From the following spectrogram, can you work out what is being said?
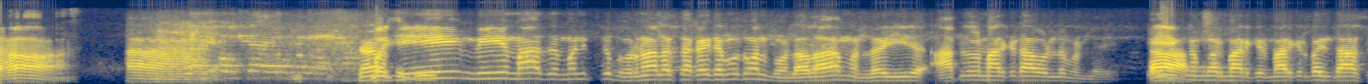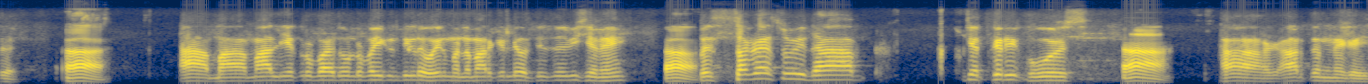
हा. हा. म्हणजे मी माझं मन इतकं भरून आला सकाळी त्यामुळे तुम्हाला फोन लावला म्हणलं आपल्याला मार्केट आवडलं म्हणलं. एक नंबर मार्केट मार्केट पाहिजे असं. हा. हा मा- माल एक रुपया दोन रुपये इकडे तिकडे होईल म्हणलं. मार्केट लेवल त्याचा विषय नाही. हा. पण सगळ्या सुविधा शेतकरी खुश. हा. हा अडचण नाही काही.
